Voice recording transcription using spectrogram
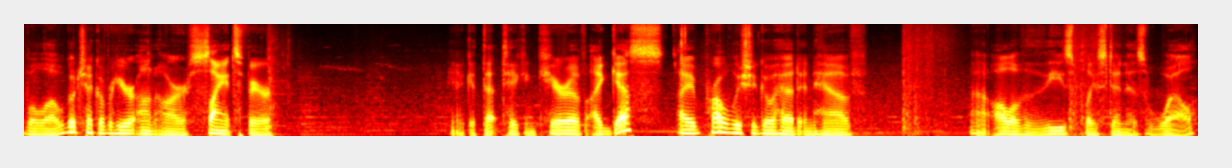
we'll, uh, we'll go check over here on our science fair. Yeah, get that taken care of. I guess I probably should go ahead and have uh, all of these placed in as well.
